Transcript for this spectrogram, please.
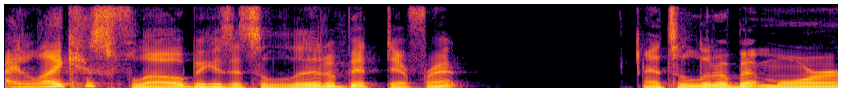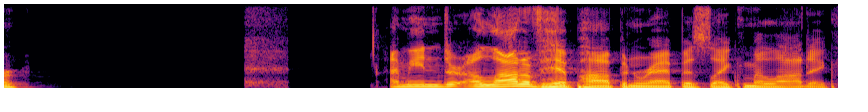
I like his flow because it's a little bit different. It's a little bit more I mean, there, a lot of hip hop and rap is like melodic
